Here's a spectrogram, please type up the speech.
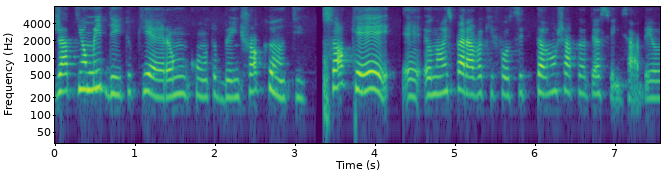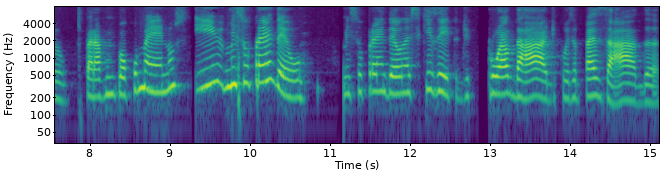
já tinham me dito que era um conto bem chocante. Só que é, eu não esperava que fosse tão chocante assim, sabe? Eu esperava um pouco menos e me surpreendeu me surpreendeu nesse quesito de crueldade, coisa pesada.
